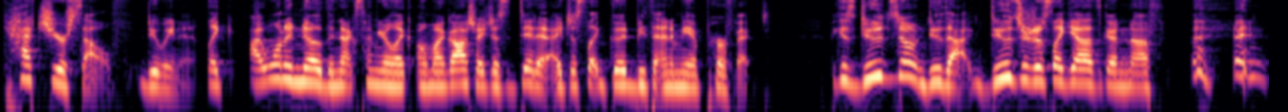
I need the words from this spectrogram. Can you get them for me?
Catch yourself doing it. Like, I want to know the next time you're like, oh my gosh, I just did it. I just let good be the enemy of perfect. Because dudes don't do that. Dudes are just like, yeah, that's good enough. and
